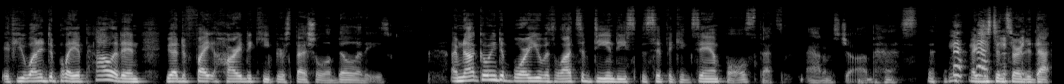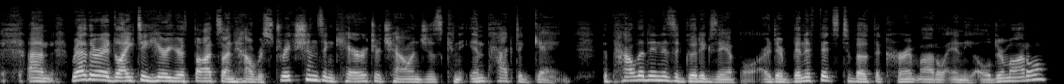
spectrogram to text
If you wanted to play a paladin, you had to fight hard to keep your special abilities. I'm not going to bore you with lots of D&D specific examples. That's Adam's job. I just inserted that. Um, rather, I'd like to hear your thoughts on how restrictions and character challenges can impact a game. The Paladin is a good example. Are there benefits to both the current model and the older model?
